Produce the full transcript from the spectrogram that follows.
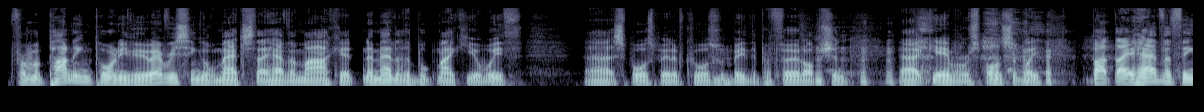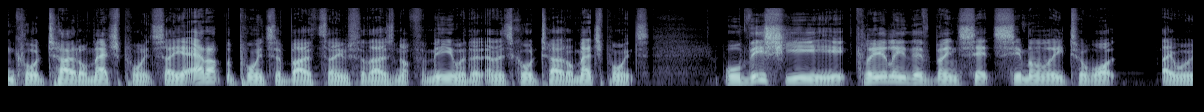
from a punting point of view, every single match they have a market, no matter the bookmaker you're with. Uh, Sportsbet, of course, would be the preferred option. Uh, gamble responsibly, but they have a thing called total match points. So you add up the points of both teams for those not familiar with it, and it's called total match points. Well, this year, clearly they've been set similarly to what they were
